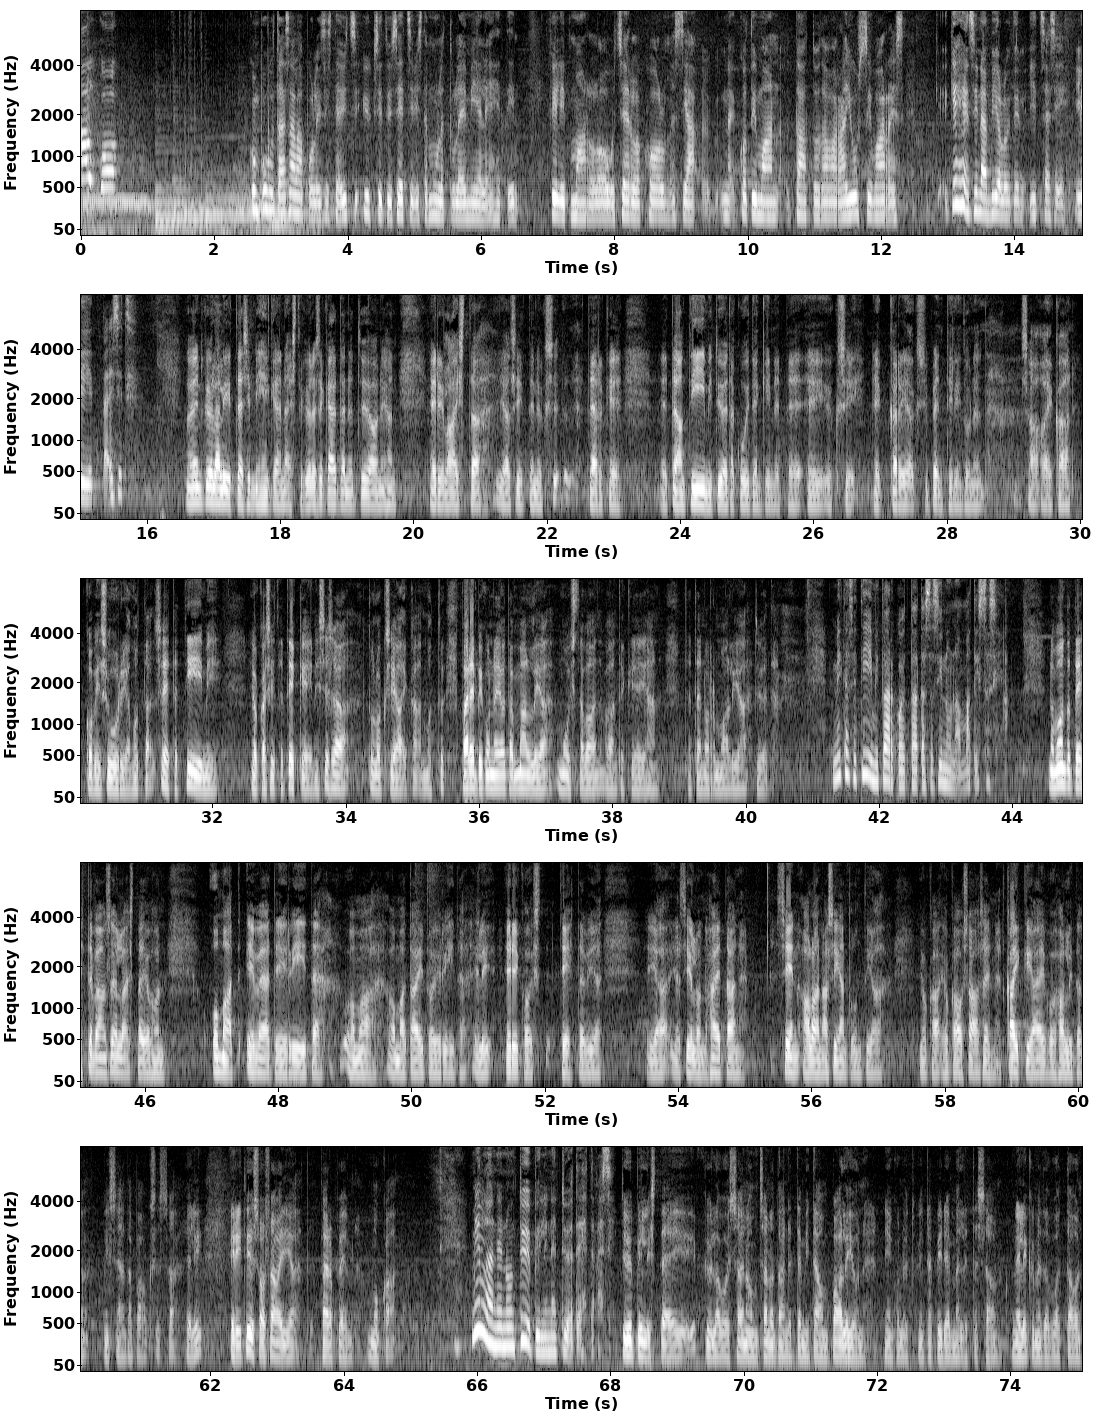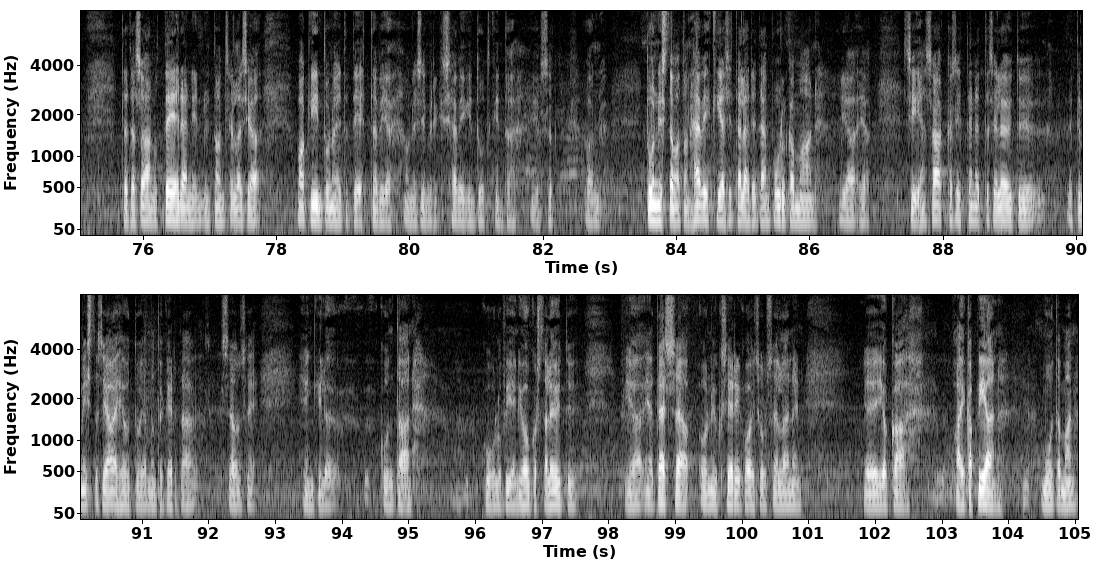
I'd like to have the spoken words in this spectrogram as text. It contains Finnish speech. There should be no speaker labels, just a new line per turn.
Nauko!
Kun puhutaan salapoliisista ja yksityisetsivistä, mulle tulee mieleen heti Philip Marlowe, Sherlock Holmes ja kotimaan taattua tavaraa Jussi Vares. Kehen sinä mieluiten itsesi liittäisit?
No en kyllä liittäisi mihinkään näistä. Kyllä se käytännön työ on ihan erilaista. Ja sitten yksi tärkeä, tämä on tiimityötä kuitenkin, että ei yksi dekkari ja yksi penttilintunen saa aikaan kovin suuria, mutta se, että tiimi, joka sitä tekee, niin se saa tuloksia aikaan, mutta parempi kun ei ota mallia muista, vaan, vaan tekee ihan tätä normaalia työtä.
Mitä se tiimi tarkoittaa tässä sinun ammatissasi?
No monta tehtävää on sellaista, johon omat eväät ei riitä, oma, oma taito ei riitä, eli erikoistehtäviä. Ja, ja silloin haetaan sen alan asiantuntijaa, joka, joka osaa sen, että kaikkia ei voi hallita missään tapauksessa. Eli erityisosaajia tarpeen mukaan.
Millainen on tyypillinen työtehtäväsi?
Tyypillistä ei kyllä voi sanoa, mutta sanotaan, että mitä on paljon, niin kuin nyt mitä pidemmälle tässä on, 40 vuotta on tätä saanut tehdä, niin nyt on sellaisia vakiintuneita tehtäviä. On esimerkiksi hävikin tutkinta, jossa on tunnistamaton hävikki ja sitä lähdetään purkamaan ja, ja siihen saakka sitten, että se löytyy, että mistä se aiheutuu ja monta kertaa se on se henkilökuntaan kuuluvien joukosta löytyy. Ja, ja tässä on yksi erikoisuus sellainen, e, joka aika pian muutaman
